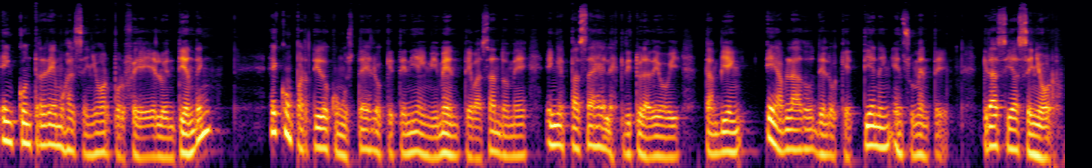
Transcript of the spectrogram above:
Encontraremos al Señor por fe. ¿Lo entienden? He compartido con ustedes lo que tenía en mi mente basándome en el pasaje de la escritura de hoy. También he hablado de lo que tienen en su mente. Gracias Señor.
